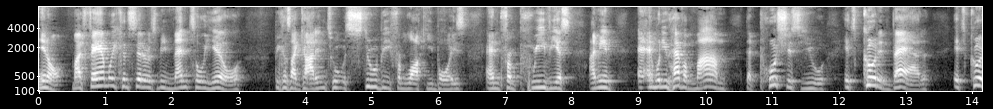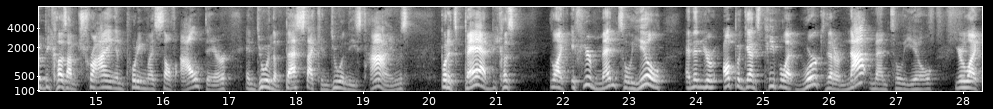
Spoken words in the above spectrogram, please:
you know, my family considers me mentally ill because I got into it with Stubby from Lucky Boys and from previous. I mean, and when you have a mom that pushes you, it's good and bad. It's good because I'm trying and putting myself out there and doing the best I can do in these times. But it's bad because, like, if you're mentally ill and then you're up against people at work that are not mentally ill, you're like,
